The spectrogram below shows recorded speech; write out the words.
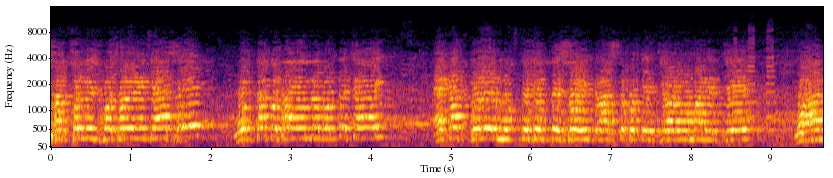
সাতচল্লিশ বছরের ইতিহাসে মোদ্দা কোথায় আমরা বলতে চাই? একাত্তরের মুক্তিযুদ্ধে শহীদ রাষ্ট্রপতি জিয়া রহমানের যে মহান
